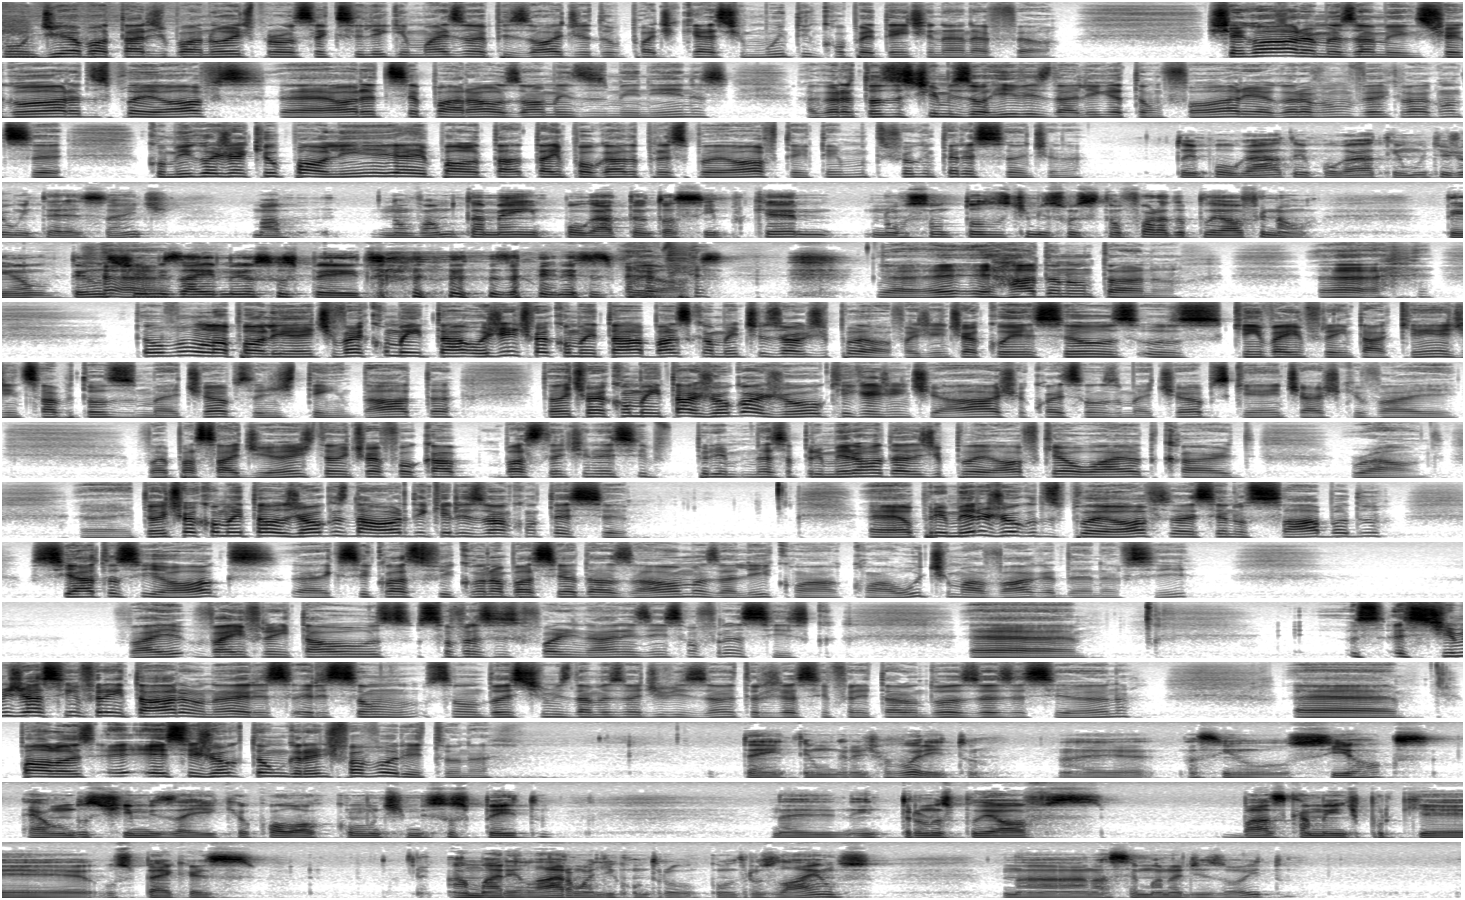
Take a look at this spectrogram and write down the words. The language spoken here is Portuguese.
Bom dia, boa tarde, boa noite para você que se liga em mais um episódio do podcast Muito Incompetente na NFL. Chegou a hora, meus amigos, chegou a hora dos playoffs, é hora de separar os homens dos meninos. Agora todos os times horríveis da liga estão fora e agora vamos ver o que vai acontecer. Comigo hoje aqui o Paulinho. E aí, Paulo, tá, tá empolgado para esse playoff? Tem, tem muito jogo interessante, né? Tô empolgado, tô empolgado, tem muito jogo interessante, mas não vamos também empolgar tanto assim, porque não são todos os times ruins que estão fora do playoff, não. Tem, tem uns times aí meio suspeitos nesses playoffs. É, errado não tá, não. É. Então vamos lá, Paulinho. A gente vai comentar. Hoje a gente vai comentar basicamente os jogos de playoff. A gente já conheceu os, os quem vai enfrentar quem, a gente sabe todos os matchups, a gente tem data. Então a gente vai comentar jogo a jogo o que, que a gente acha, quais são os matchups, quem a gente acha que vai, vai passar adiante. Então a gente vai focar bastante nesse, nessa primeira rodada de playoff, que é o Wild Card Round. É, então a gente vai comentar os jogos na ordem que eles vão acontecer. É, o primeiro jogo dos playoffs vai ser no sábado. Seattle Seahawks, é, que se classificou na Bacia das Almas ali com a, com a última vaga da NFC, vai, vai enfrentar os São Francisco 49ers em São Francisco. É, esses times já se enfrentaram, né? Eles, eles são, são dois times da mesma divisão, então eles já se enfrentaram duas vezes esse ano. É, Paulo, esse jogo tem um grande favorito, né? Tem, tem um grande favorito. É, assim, o Seahawks é um dos times aí que eu coloco como um time suspeito. Né? Entrou nos playoffs basicamente porque os Packers amarelaram ali contra, contra os Lions na, na semana 18.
